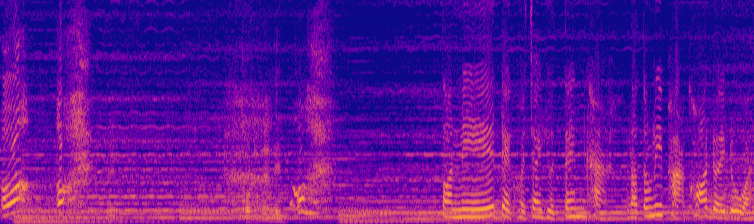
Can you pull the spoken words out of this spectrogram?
โอ้โอ้คนนั้นลิน ตอนนี้เด็กหัวใจหยุดเต้นค่ะ เราต้องรีบผ่าคลอดโดยด่วน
